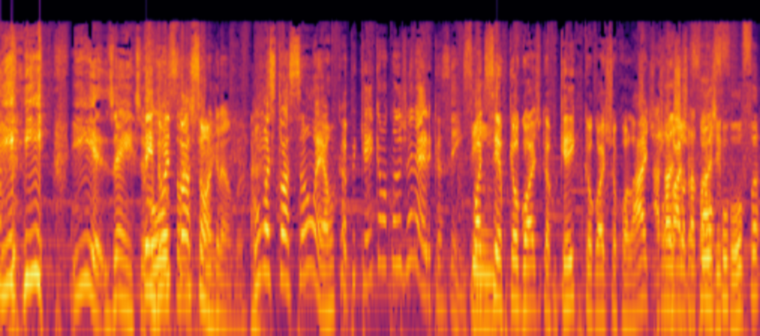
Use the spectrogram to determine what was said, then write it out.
e, e, gente, Tem duas situações. Uma situação é um cupcake é uma coisa genérica. Sim. Sim. Pode ser porque eu gosto de cupcake, porque eu gosto de chocolate, porque eu acho tatuagem fofo. fofa,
